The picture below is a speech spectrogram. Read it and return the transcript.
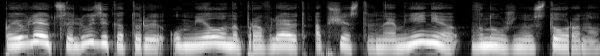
Появляются люди, которые умело направляют общественное мнение в нужную сторону.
